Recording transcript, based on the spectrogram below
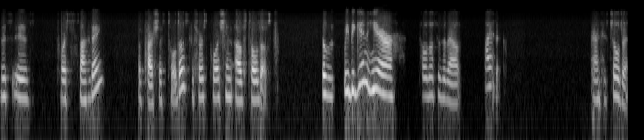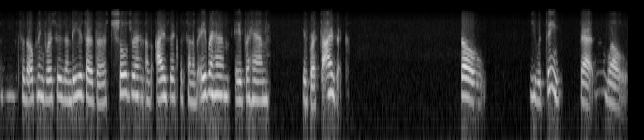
This is for Sunday of Parshas Toldos, the first portion of Toldos. So we begin here. Toldos is about Isaac and his children. So the opening verses, and these are the children of Isaac, the son of Abraham. Abraham gave birth to Isaac. So you would think that, well,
